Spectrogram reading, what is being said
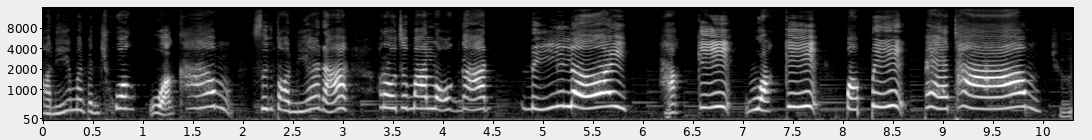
ตอนนี้มันเป็นช่วงหัวค่ำซึ่งตอนเนี้ยนะ เราจะมาโรงงานนี้เลยฮักกี้วักกี้ป๊อปปี้แพรไทม์ำชื่อ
